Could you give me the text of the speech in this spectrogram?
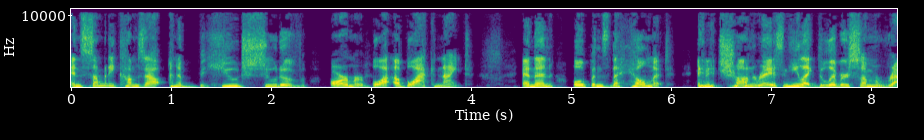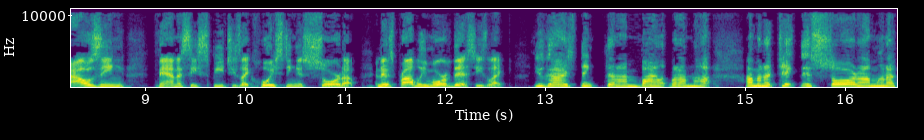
and somebody comes out in a b- huge suit of armor, bla- a black knight, and then opens the helmet, and it's Sean Reyes, and he like delivers some rousing fantasy speech. He's like hoisting his sword up, and it's probably more of this. He's like, "You guys think that I'm violent, but I'm not. I'm gonna take this sword, and I'm gonna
